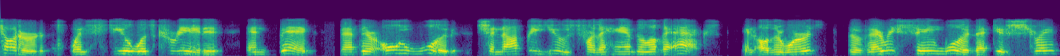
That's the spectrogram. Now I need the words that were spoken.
shuddered when steel was created and begged that their own wood should not be used for the handle of the axe. In other words, the very same wood that gives strength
